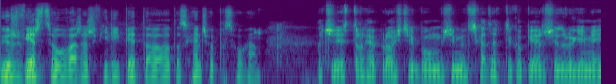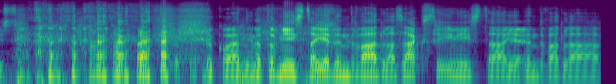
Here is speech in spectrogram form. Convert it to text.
już wiesz, co uważasz, Filipie, to, to z chęcią posłucham. Znaczy jest trochę prościej, bo musimy wskazać tylko pierwsze i drugie miejsce. Dokładnie. No to miejsca 1-2 dla Zaksy i miejsca Nie. 1-2 dla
